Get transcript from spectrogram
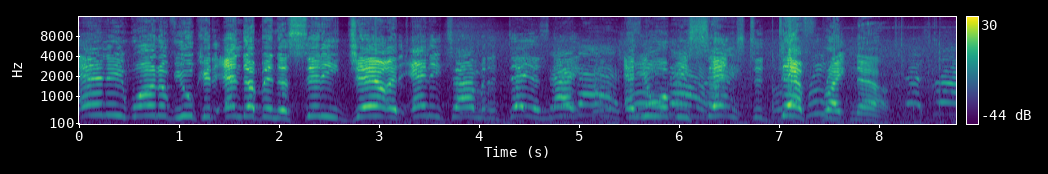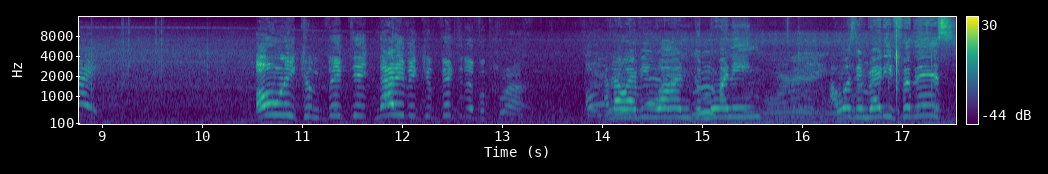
Any one of you could end up in a city jail at any time of the day or night, and you will be sentenced to death right now. That's right. Only convicted, not even convicted of a crime. Hello, everyone. Good morning. morning. I wasn't ready for this,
